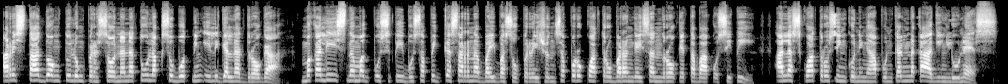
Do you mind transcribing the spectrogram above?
Arestado ang tulong persona na tulak subot ng illegal na droga. Makaliis na magpositibo sa pigkasar na bypass operation sa Puro 4 Barangay San Roque, Tabaco City. Alas 4.05 ning hapon kang nakaaging lunes.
